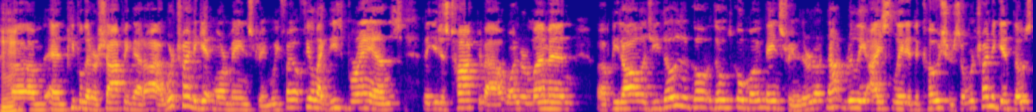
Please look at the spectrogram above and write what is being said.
mm-hmm. um, and people that are shopping that aisle. We're trying to get more mainstream. We feel, feel like these brands that you just talked about, Wonder Lemon, uh, those go those go mainstream. They're not really isolated to kosher. So we're trying to get those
